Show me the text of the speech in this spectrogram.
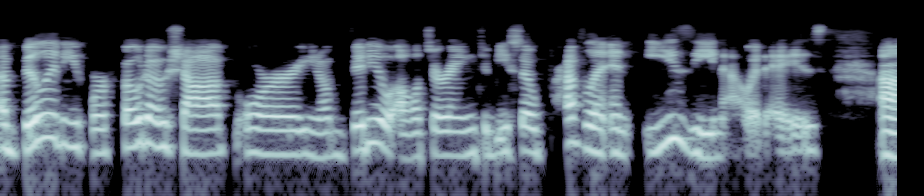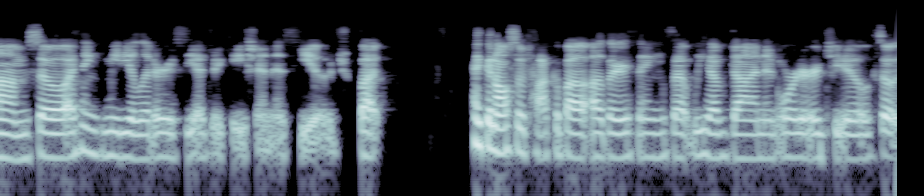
ability for photoshop or you know video altering to be so prevalent and easy nowadays um, so i think media literacy education is huge but I can also talk about other things that we have done in order to. So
